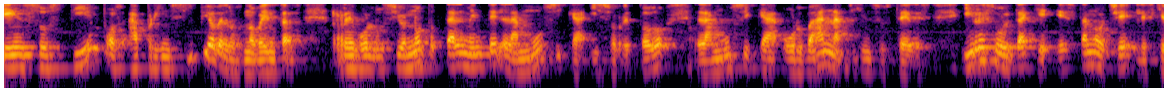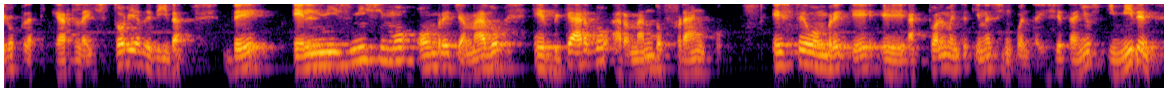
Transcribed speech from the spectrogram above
que en sus tiempos, a principio de los noventas, revolucionó totalmente la música y sobre todo la música urbana, fíjense ustedes. Y resulta que esta noche les quiero platicar la historia de vida de el mismísimo hombre llamado Edgardo Armando Franco. Este hombre que eh, actualmente tiene 57 años y miren,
